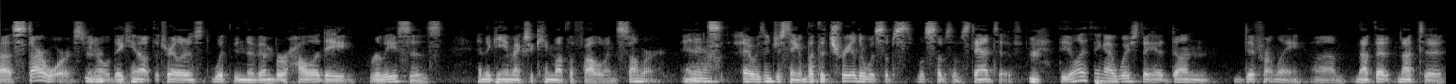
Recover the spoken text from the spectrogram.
uh, Star Wars. You know, they came out the trailers with the November holiday releases, and the game actually came out the following summer. And Yeah. it's it was interesting, but the trailer was subs- was sub- substantive. The only thing I wish they had done differently, um, not that not to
